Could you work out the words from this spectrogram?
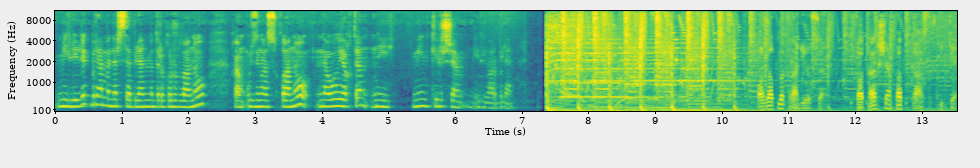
миллилек беләнме нәрсә беләнмедер горурлану һәм үзеңә соклану ул яктан ни мин килешәм Илнар белән Азатлык радиосы. Татарча подкаст 2.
